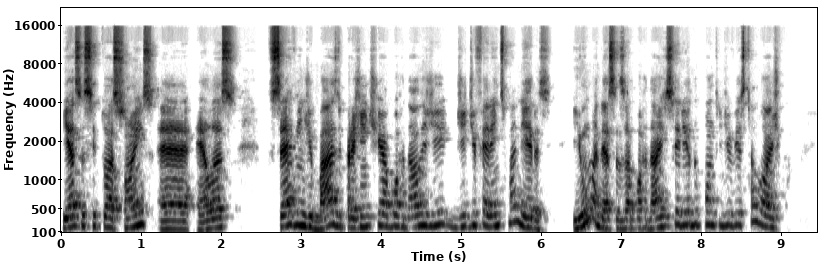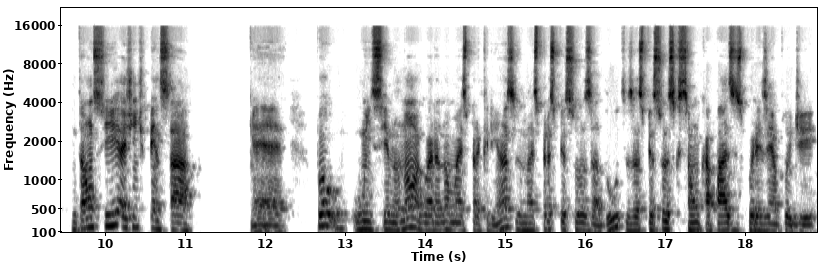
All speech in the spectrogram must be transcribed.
e essas situações, é, elas servem de base para a gente abordá-las de, de diferentes maneiras. E uma dessas abordagens seria do ponto de vista lógico. Então, se a gente pensar é, o ensino não agora não mais para crianças, mas para as pessoas adultas, as pessoas que são capazes, por exemplo, de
